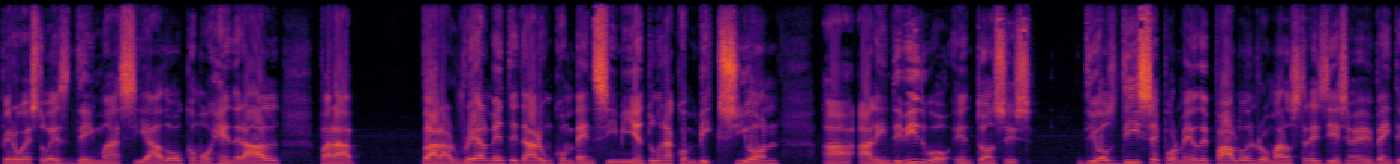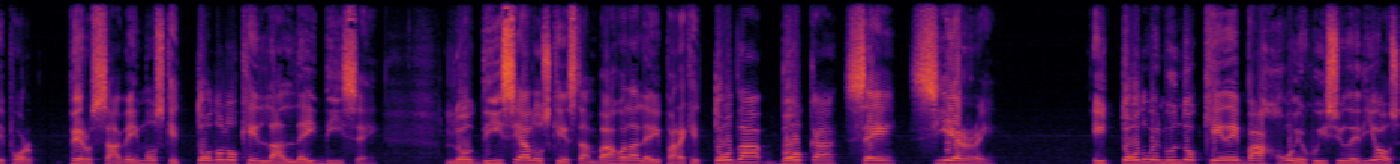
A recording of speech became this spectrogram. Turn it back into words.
pero esto es demasiado como general para, para realmente dar un convencimiento, una convicción al individuo. Entonces, Dios dice por medio de Pablo en Romanos 3, 19 y 20, por, pero sabemos que todo lo que la ley dice, lo dice a los que están bajo la ley para que toda boca se cierre y todo el mundo quede bajo el juicio de Dios.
